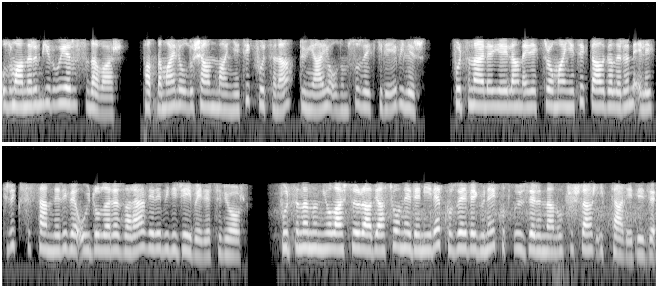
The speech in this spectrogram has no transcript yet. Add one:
Uzmanların bir uyarısı da var. Patlamayla oluşan manyetik fırtına dünyayı olumsuz etkileyebilir. Fırtınayla yayılan elektromanyetik dalgaların elektrik sistemleri ve uydulara zarar verebileceği belirtiliyor. Fırtınanın yol açtığı radyasyon nedeniyle kuzey ve güney kutbu üzerinden uçuşlar iptal edildi.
